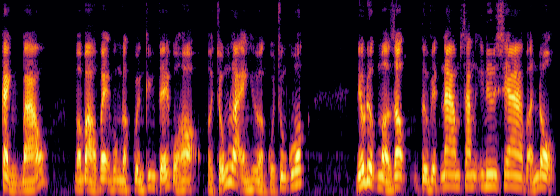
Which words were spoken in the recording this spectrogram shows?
cảnh báo và bảo vệ vùng đặc quyền kinh tế của họ và chống lại ảnh hưởng của Trung Quốc. Nếu được mở rộng từ Việt Nam sang Indonesia và Ấn Độ,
